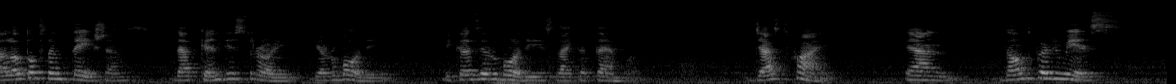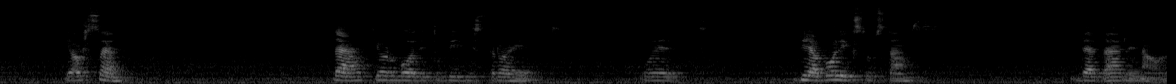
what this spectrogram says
a lot of temptations that can destroy your body because your body is like a temple. Just fight and don't permit yourself that your body to be destroyed with diabolic substance that are in our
